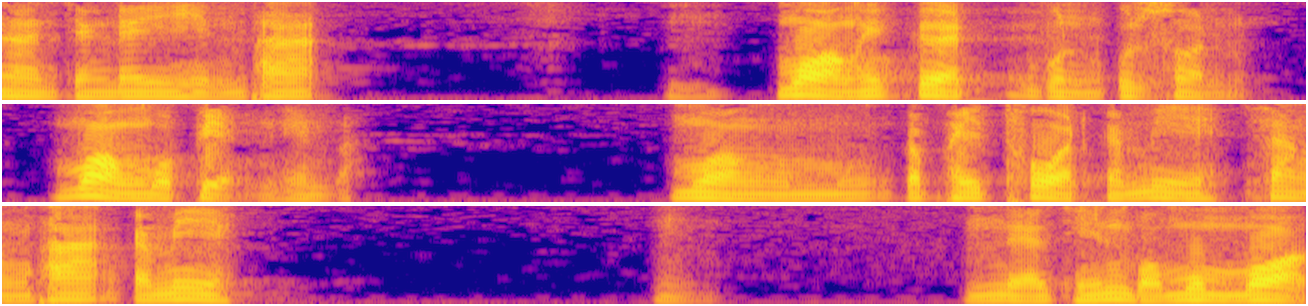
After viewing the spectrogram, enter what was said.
น่าจังได้เห็นพระ มองให้เกิดบุญกุศล มองบ่เปลี่ยนเห็นปะมองกับให้โทษก็มีสั่งพระก็มีเนี่ยทีนี้บอกมุมมอง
